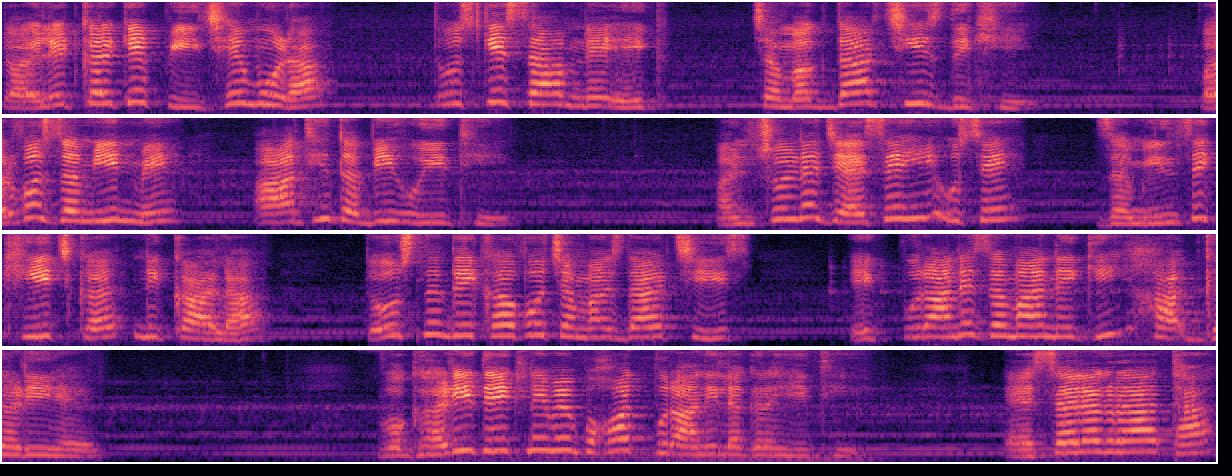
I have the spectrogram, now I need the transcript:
टॉयलेट करके पीछे मुड़ा तो उसके सामने एक चमकदार चीज़ दिखी। पर वो ज़मीन में आधी दबी हुई थी। अंशुल ने जैसे ही उसे ज़मीन से खींचकर निकाला तो उसने देखा वो चमकदार चीज़ एक पुराने जमाने की हाथ घड़ी है। वो घड़ी देखने में बहुत पुरानी लग रही थी। ऐसा लग रहा था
